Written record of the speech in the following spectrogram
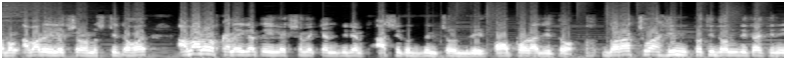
এবং আবারও ইলেকশন অনুষ্ঠিত হয়। আবারও কানাইঘাটে ইলেকশনে ক্যান্ডিডেট আশিক উদ্দিন চৌধুরী অপরাজিত। দরাচুয়াহীন প্রতিদ্বন্দ্বিতায় তিনি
